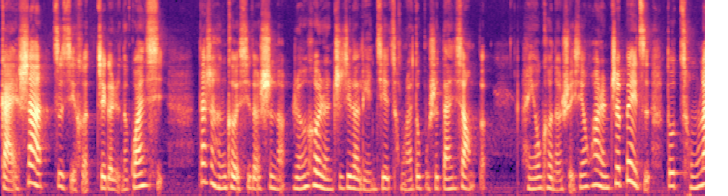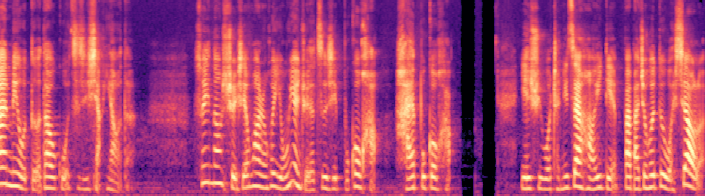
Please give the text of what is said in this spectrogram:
改善自己和这个人的关系。但是很可惜的是呢，人和人之间的连接从来都不是单向的。很有可能水仙花人这辈子都从来没有得到过自己想要的。所以呢，水仙花人会永远觉得自己不够好，还不够好。也许我成绩再好一点，爸爸就会对我笑了；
